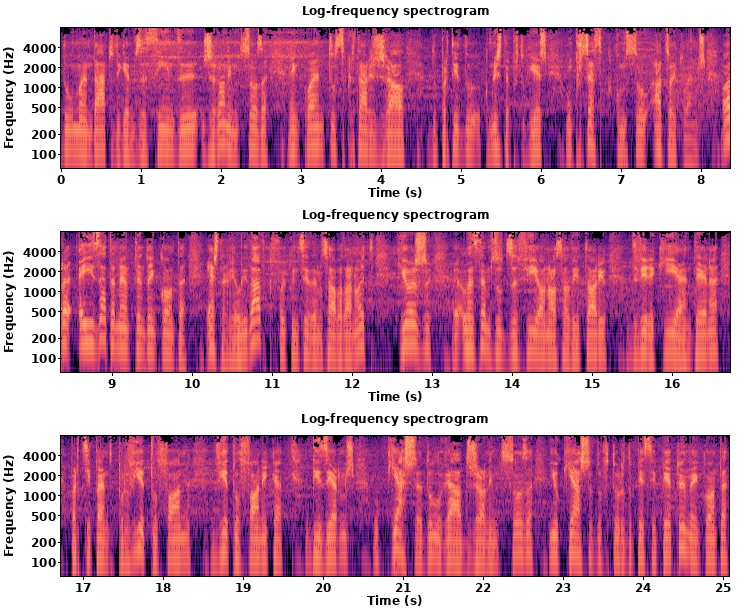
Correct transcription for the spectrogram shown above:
do mandato, digamos assim, de Jerónimo de Sousa enquanto secretário-geral do Partido Comunista Português, um processo que começou há 18 anos. Ora, é exatamente tendo em conta esta realidade, que foi conhecida no sábado à noite, que hoje lançamos o desafio ao nosso auditório de vir aqui à antena, participando por via telefone, via telefónica, dizer-nos o que acha do legado de Jerónimo de Sousa e o que acha do futuro do PCP, tendo em conta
